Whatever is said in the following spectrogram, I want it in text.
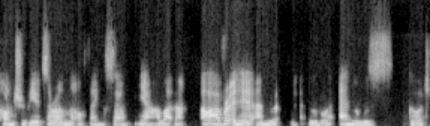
contributes her own little thing. So, yeah, I like that. Oh, I've written here Emma, Emma was good.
